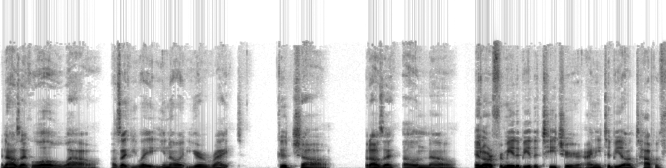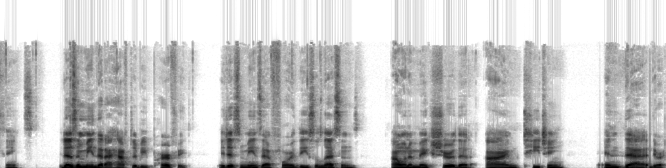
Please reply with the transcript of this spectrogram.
and I was like, whoa, wow. I was like, wait, you know what? You're right. Good job. But I was like, oh no. In order for me to be the teacher, I need to be on top of things. It doesn't mean that I have to be perfect. It just means that for these lessons, I want to make sure that I'm teaching and that they're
